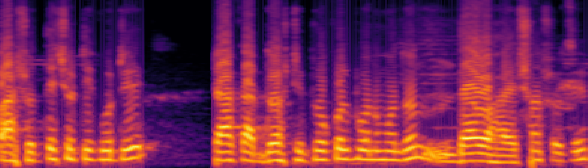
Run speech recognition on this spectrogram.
পাঁচশো তেষট্টি কোটি টাকার দশটি প্রকল্প অনুমোদন দেওয়া হয়। সচিব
